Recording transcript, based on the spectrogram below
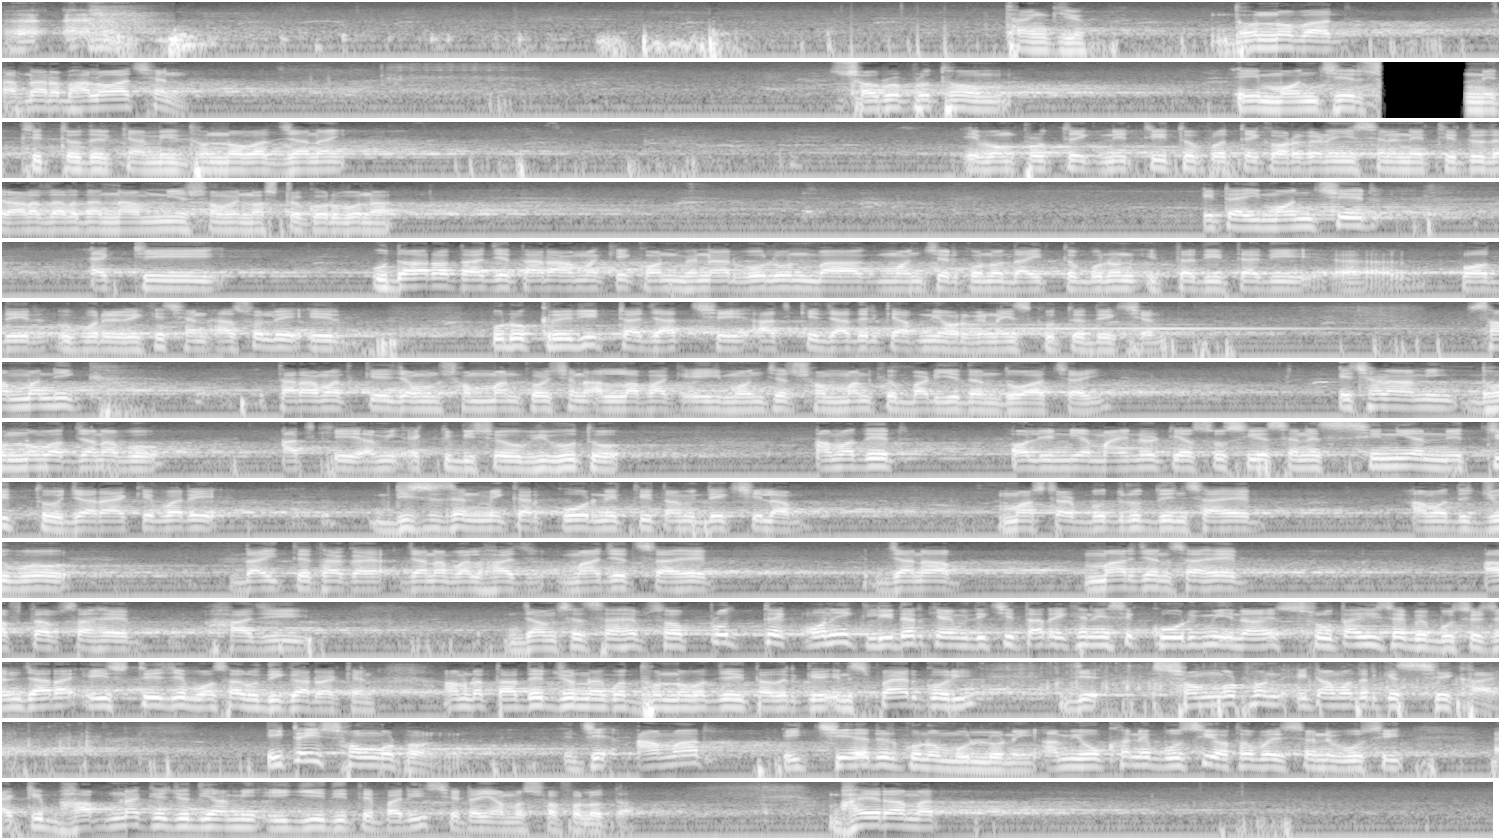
Thank you ধন্যবাদ। আপনারা ভালো আছেন? সর্বপ্রথম এই মঞ্চের নেতৃত্বদেরকে আমি ধন্যবাদ জানাই। এবং প্রত্যেক নেতৃত্ব, প্রত্যেক অর্গানাইজেশনের নেতৃত্বদের আলাদা আলাদা নাম নিয়ে সময় নষ্ট করব না। এটা এই মঞ্চের একটি উদারতা যে তারা আমাকে কনভেনার বলুন বা মঞ্চের কোনো দায়িত্ব বলুন, ইত্যাদি ইত্যাদি পদের উপরে রেখেছেন। আসলে এর পুরো ক্রেডিটটা যাচ্ছে আজকে যাদেরকে আপনি অর্গানাইজ করতে দেখছেন। সাম্মানিক তারা আমাকে যেমন সম্মান করেছেন, আল্লাহ পাক এই মঞ্চের সম্মানকেও বাড়িয়ে দেন, দোয়া চাই। এছাড়া আমি ধন্যবাদ জানাব। আজকে আমি একটি বিষয়ে অভিভূত। আমাদের অল ইন্ডিয়া মাইনরিটি অ্যাসোসিয়েশনের সিনিয়র নেতৃত্ব, যারা একেবারে ডিসিশন মেকার কোর নেতৃত্ব, আমি দেখছিলাম। মাস্টার বদরুদ্দিন সাহেব, আমাদের যুব দায়িত্বে থাকা জানাব আলহাজ মাজেদ সাহেব, জানাব মার্জান সাহেব, আফতাব সাহেব, হাজি জামশেদ সাহেব সহ প্রত্যেক অনেক লিডারকে আমি দেখছি, তারা এখানে এসে কর্মী নয়, শ্রোতা হিসেবে বসেছেন, যারা এই স্টেজে বসার অধিকার রাখেন। আমরা তাদের জন্য একবার ধন্যবাদ জানাই, তাদেরকে ইন্সপায়ার করি যে সংগঠন এটা আমাদেরকে শেখায়। এটাই সংগঠন যে আমার এই চেয়ারের কোনো মূল্য নেই। আমি ওখানে বসি অথবা এখানে বসি, একটি ভাবনাকে যদি আমি এগিয়ে দিতে পারি, সেটাই আমার সফলতা। ভাইয়েরা আমার,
